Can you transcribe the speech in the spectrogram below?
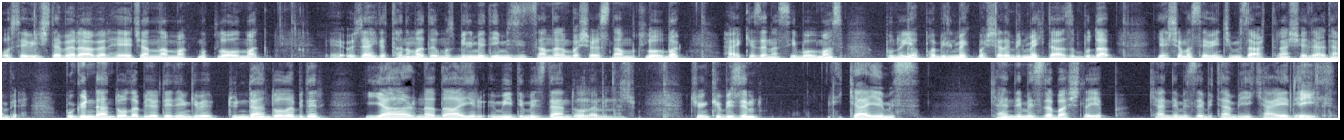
o sevinçle beraber heyecanlanmak, mutlu olmak, e, özellikle tanımadığımız, bilmediğimiz insanların başarısından mutlu olmak herkese nasip olmaz. Bunu yapabilmek, başarabilmek lazım. Bu da yaşama sevincimizi arttıran şeylerden biri. Bugünden de olabilir dediğim gibi, dünden de olabilir, yarına dair ümidimizden de olabilir. Hmm. Çünkü bizim hikayemiz kendimizle başlayıp kendimizle biten bir hikaye değil. değil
